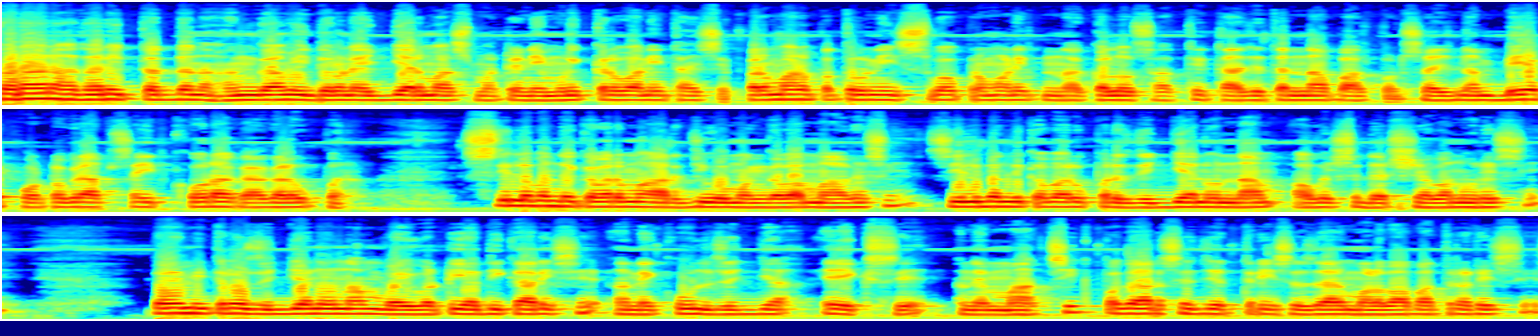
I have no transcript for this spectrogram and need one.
કરાર આધારિત તદ્દન હંગામી ધોરણે અગિયાર માસ માટે નિમણૂક કરવાની થાય છે. પ્રમાણપત્રોની સ્વપ્રમાણિત નકલો સાથે તાજેતરના પાસપોર્ટ સાઇઝના બે ફોટોગ્રાફ સહિત કોરા કાગળ ઉપર સીલબંધ કવરમાં અરજીઓ મંગાવવામાં આવે છે. સીલબંધ કવર ઉપર જગ્યાનું નામ અવશ્ય દર્શાવવાનું રહેશે. તો મિત્રો જગ્યાનું નામ વહીવટી અધિકારી છે અને કુલ જગ્યા એક છે અને માસિક પગાર છે જે ત્રીસ હજાર મળવાપાત્ર રહેશે.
